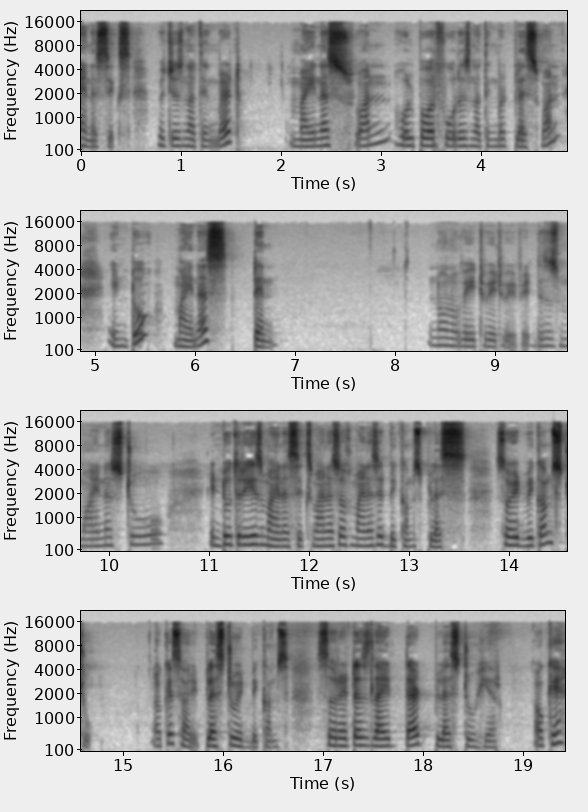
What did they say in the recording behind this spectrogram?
minus 6 which is nothing but minus 1 whole power 4 is nothing but plus 1 into minus 10 no no wait wait wait wait. This is minus 2 into 3 is minus 6 minus of minus it becomes plus. So it becomes 2 okay sorry plus 2 it becomes. So let us write that plus 2 here okay?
